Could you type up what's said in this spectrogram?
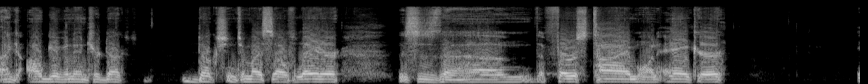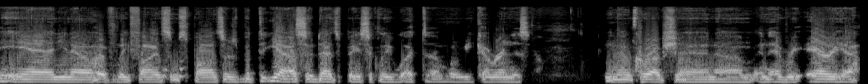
I, will give an introduction to myself later. This is um, the first time on Anchor, and you know, hopefully find some sponsors. But the, yeah, so that's basically what um, we'll be covering this, you know, corruption um, in every area.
